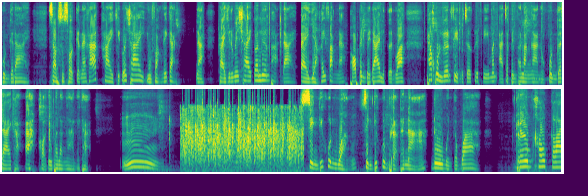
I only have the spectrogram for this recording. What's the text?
คุณก็ได้สับสดๆกันนะคะ ใครคิดว่าใช่อยู่ฟังด้วยกันนะใครคิดว่าไม่ใช่ก็เลื่อนผ่านได้ แต่อยากให้ฟังนะ เพราะเป็นไปได้เหลือเกินว่า ถ้าคุณเลื่อนฟีดมาเจอคลิปนี้มันอาจจะเป็นพลังงานของคุณก็ได้ค่ะอะขอดูพลังงานหน่อยค่ะ อืมสิ่งที่คุณหวังสิ่งที่คุณปรารถนาดูเหมือนกับว่า เริ่มเข้าใกล้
